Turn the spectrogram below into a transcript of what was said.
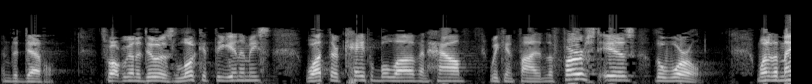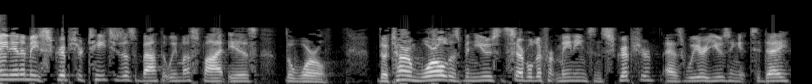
and the devil. So what we're going to do is look at the enemies, what they're capable of, and how we can find them. The first is the world. One of the main enemies Scripture teaches us about that we must fight is the world. The term world has been used in several different meanings in Scripture as we are using it today.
